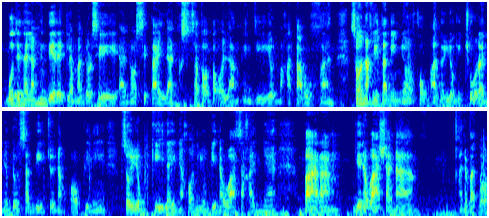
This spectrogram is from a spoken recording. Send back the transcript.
buti na lang hindi reklamador si ano si Thailand. Sa totoo lang hindi yon makatarungan. So nakita ninyo kung ano yung itsura niya doon sa video ng opening? So yung kilay niya kung ano yung ginawa sa kanya. Parang ginawa siya ng ano ba to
